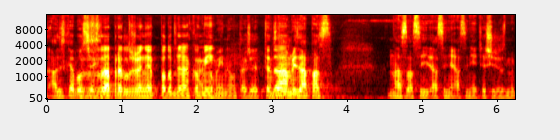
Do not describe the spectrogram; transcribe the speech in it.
A získali bod s Čechmi. Za predlženie podobne ako, ako my. my no, takže ten teda... zájomný zápas nás asi, asi, asi neteší, že sme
